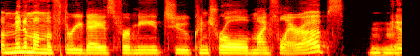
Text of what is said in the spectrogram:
a minimum of three days for me to control my flare ups. Mm-hmm.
